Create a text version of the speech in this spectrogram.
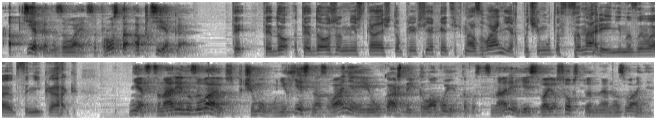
аптека называется просто аптека. Ты, ты, до, ты должен, Миш, сказать, что при всех этих названиях почему-то сценарии не называются никак. Нет, сценарии называются. Почему? У них есть название, и у каждой главы этого сценария есть свое собственное название.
